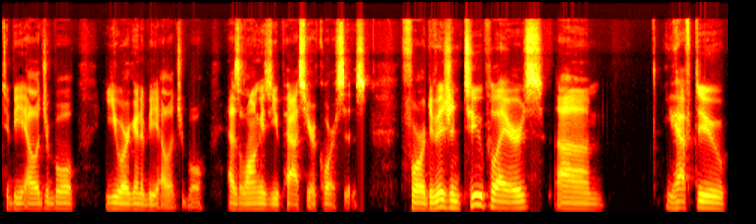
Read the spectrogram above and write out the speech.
to be eligible, you are going to be eligible as long as you pass your courses. For Division two players, um, you have to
